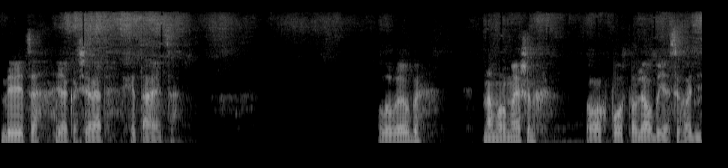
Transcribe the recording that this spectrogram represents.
Дивіться, як очерет хитається. Ловив би на мурмишинг. Ох, поставляв би я сьогодні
